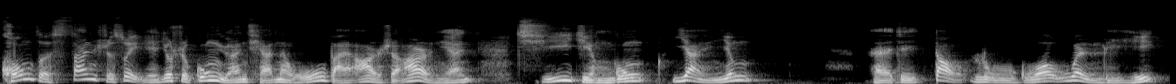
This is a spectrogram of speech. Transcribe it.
孔子三十岁，也就是公元前的五百二十二年。齐景公晏婴，哎，这到鲁国问礼，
